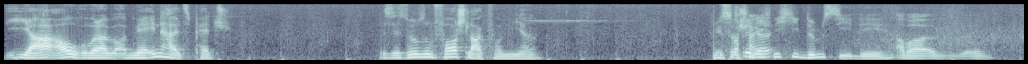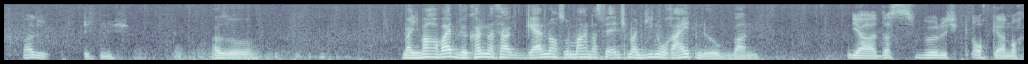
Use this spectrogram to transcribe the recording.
Ja, auch, oder mehr Inhaltspatch. Das ist jetzt nur so ein Vorschlag von mir. Ist das wahrscheinlich nicht die dümmste Idee, aber äh, weiß ich nicht. Also. Ich meine, ich mache weiter. Wir können das ja gerne noch so machen, dass wir endlich mal ein Dino reiten irgendwann. Ja, das würde ich auch gern noch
